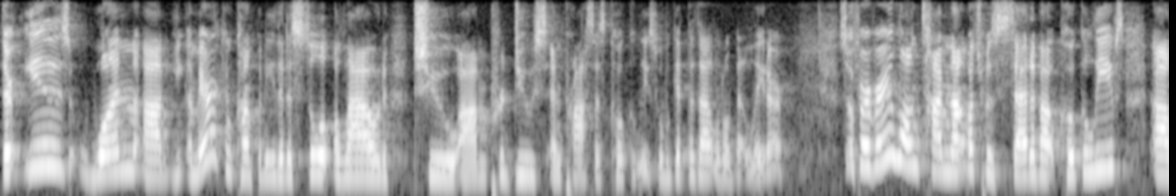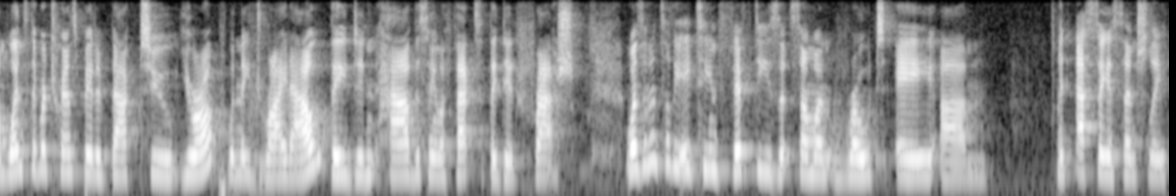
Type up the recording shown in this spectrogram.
There is one um, American company that is still allowed to um, produce and process coca leaves. We'll get to that a little bit later. So for a very long time, not much was said about coca leaves. Um, once they were transported back to Europe, when they dried out, they didn't have the same effects that they did fresh. It wasn't until the 1850s that someone wrote a um, an essay essentially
